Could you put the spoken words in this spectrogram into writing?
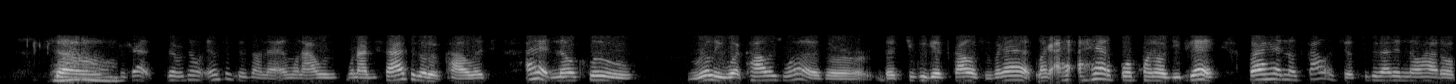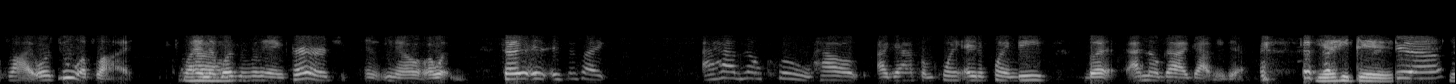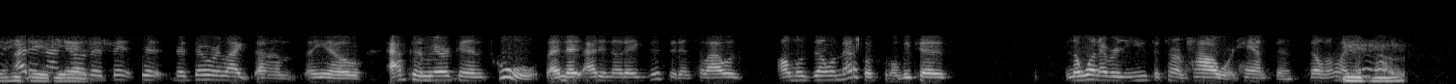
So wow. that there was no emphasis on that. And when I was when I decided to go to college, I had no clue really what college was or that you could get scholarships. Like I had, like I, I had a 4.0 GPA, but I had no scholarships because I didn't know how to apply or to apply. Wow. And it wasn't really encouraged. And you know, so it, it's just like I have no clue how I got from point A to point B, but I know God got me there. yeah, He did. you know, yeah, he I did did, not yes. know that, they, that that there were like um you know African American schools, and that I didn't know they existed until I was almost done with medical school because no one ever used the term Howard Hampton. So I'm like, mm-hmm. oh,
